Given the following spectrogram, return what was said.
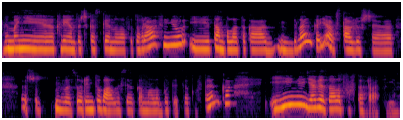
Мені клієнточка скинула фотографію, і там була така біленька. Я вставлю ще, щоб ви зорієнтувалися, яка мала бути ця ковтинка. І я в'язала по фотографії.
